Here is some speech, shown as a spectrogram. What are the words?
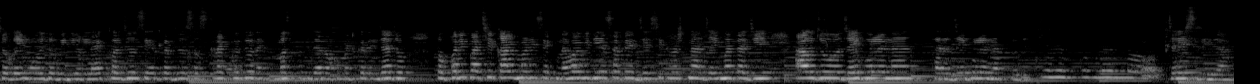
જો ગમ્યો હોય તો વીડિયો લાઈક કરજો શેર કરજો સબસ્ક્રાઈબ કરજો ને મસ્ત બીજાનો કમેન્ટ કરીને જાજો. તો ફરી પાછી કાલ મળીશ એક નવા વીડિયો સાથે. જય શ્રી કૃષ્ણ જય માતાજી. આવજો જય ભોલેનાથ. તારા જય ભોલેનાથ. જય શ્રી રામ.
